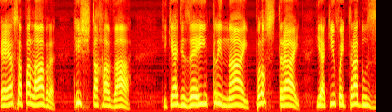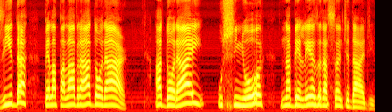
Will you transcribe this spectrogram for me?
é essa palavra, ristahavá, que quer dizer inclinai, prostrai. E aqui foi traduzida pela palavra adorar. Adorai o Senhor na beleza da santidade.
